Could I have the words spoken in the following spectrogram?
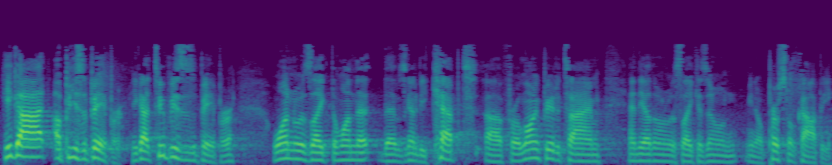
He got a piece of paper. He got two pieces of paper. One was like the one that, that was going to be kept uh, for a long period of time, and the other one was like his own, you know, personal copy.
